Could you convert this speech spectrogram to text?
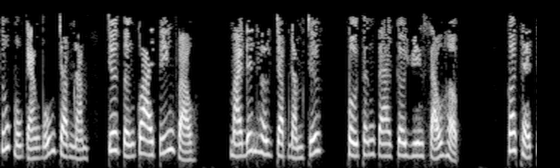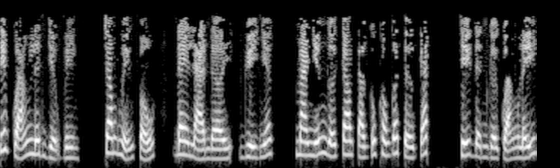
suốt 1.400 năm, chưa từng có ai tiến vào. Mãi đến hơn trăm năm trước, phụ thân ta cơ duyên xảo hợp, có thể tiếp quản linh dược viên. Trong huyện phủ, đây là nơi duy nhất mà những người cao tầng cũng không có tư cách, chỉ định người quản lý.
